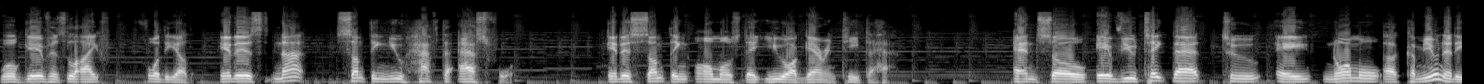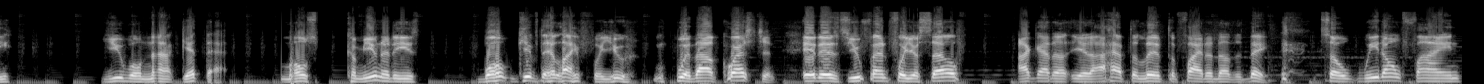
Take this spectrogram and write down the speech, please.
will give his life for the other. It is not something you have to ask for, it is something almost that you are guaranteed to have. And so, if you take that to a normal uh, community, you will not get that. Most communities won't give their life for you without question. It is you fend for yourself. I gotta, you know, I have to live to fight another day. so we don't find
